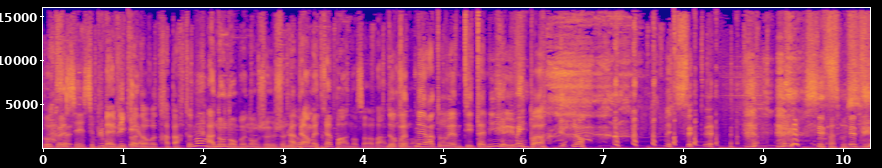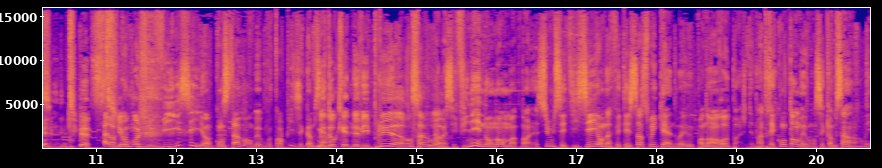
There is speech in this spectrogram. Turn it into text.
Donc Ah, euh, c'est plus Mais elle vit compliqué. pas hein. dans votre appartement. Ah non non bah non je, je ne Ah le bon permettrai pas non ça va pas. Donc Non, votre non, mère a trouvé un petit ami, mais vous pas Non. Mais c'est pas possible. Alors que moi je vis ici hein, constamment. Mais bon tant pis c'est comme ça. Mais donc elle ne vit plus euh, en Ah Savoie. bah c'est fini, non, non, maintenant elle assume, c'est ici, on a fêté ça ce week-end, oui, pendant un repas. J'étais pas très content, mais bon, c'est comme ça, hein, oui.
